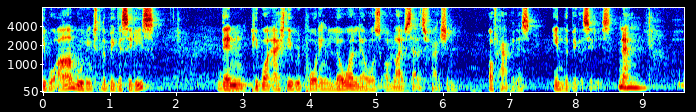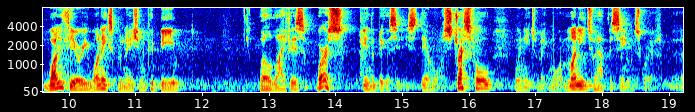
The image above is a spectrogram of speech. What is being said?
people are moving to the bigger cities, then people are actually reporting lower levels of life satisfaction, of happiness in the bigger cities. Now, one theory, one explanation could be well, life is worse in the bigger cities. They're more stressful. We need to make more money to have the same square uh,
